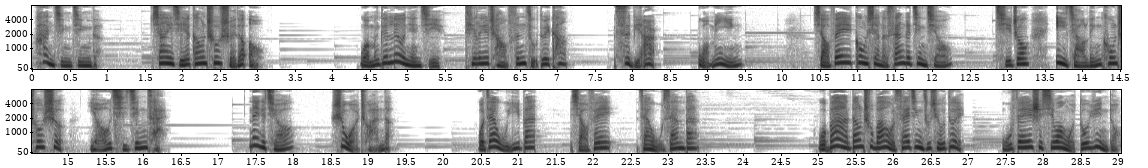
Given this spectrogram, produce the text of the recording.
汗津津的，像一节刚出水的藕。我们跟六年级踢了一场分组对抗，四比二，我们赢。小飞贡献了三个进球，其中一脚凌空抽射尤其精彩。那个球是我传的。我在五一班，小飞在五三班。我爸当初把我塞进足球队，无非是希望我多运动，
